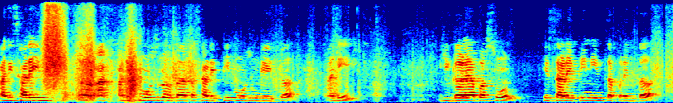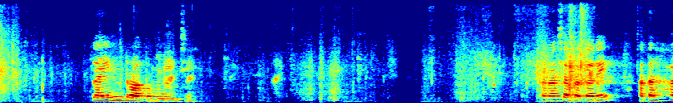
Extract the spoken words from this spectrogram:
आधी साडे आधीच मोजलं होतं आता साडेतीन मोजून घ्यायचं. आणि ही गळ्यापासून हे साडेतीन इंचापर्यंत लाईन ड्रॉ करून घ्यायची. तर अशा प्रकारे आता हा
